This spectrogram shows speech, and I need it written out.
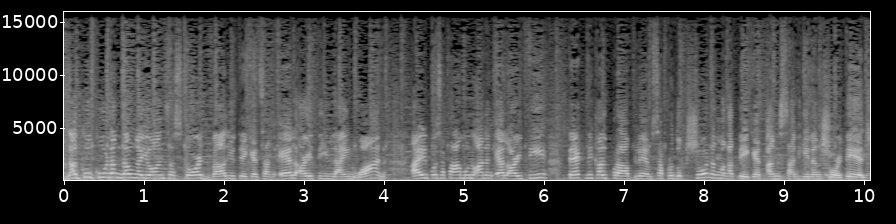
Nagkukulang daw ngayon sa stored value tickets ang LRT Line 1. Ayon po sa pamunuan ng LRT, technical problem sa produksyon ng mga ticket ang sanhi ng shortage.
